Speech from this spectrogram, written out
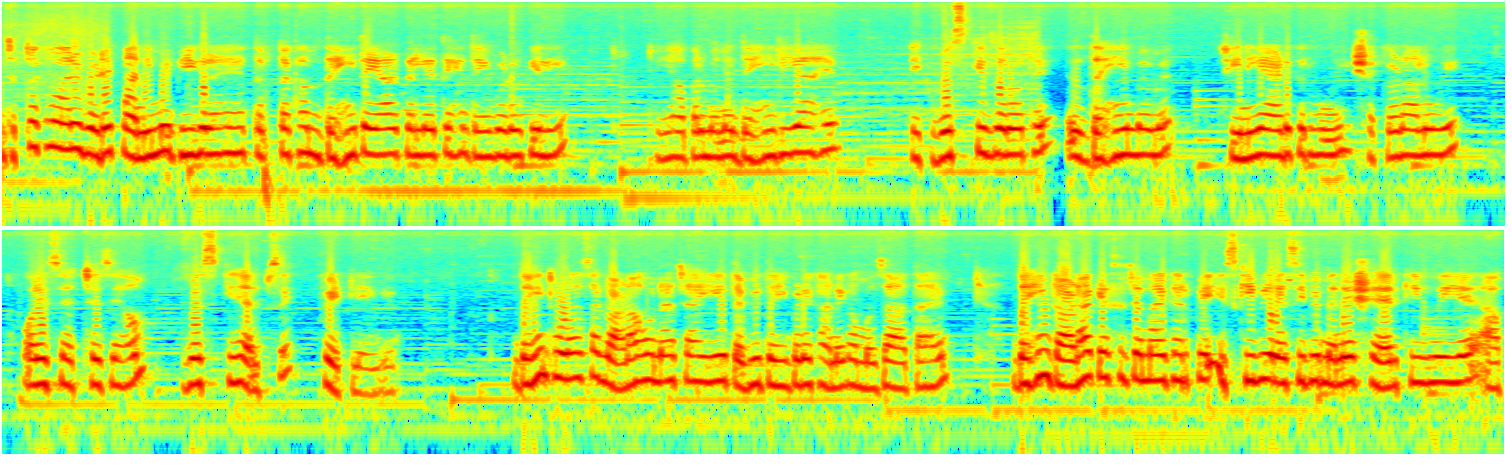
जब तक हमारे बड़े पानी में भीग रहे हैं, तब तक हम दही तैयार कर लेते हैं दही बड़ों के लिए। तो यहाँ पर मैंने दही लिया है। एक विस्क की ज़रूरत है। इस दही में मैं चीनी ऐड करूँगी, शक्कर डालूँगी और इसे अच्छे से हम विस्क की हेल्प से फेंट लेंगे। दही थोड़ा सा गाढ़ा होना चाहिए, तभी दही बड़े खाने का मज़ा आता है। दही गाढ़ा कैसे जमाए घर पे? इसकी भी रेसिपी मैंने शेयर की हुई है। आप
